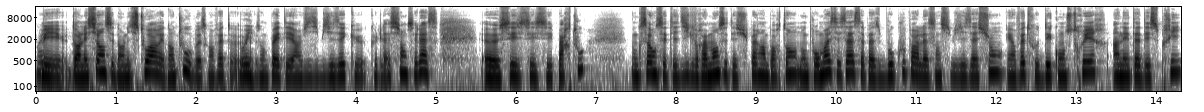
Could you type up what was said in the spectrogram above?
Oui. Mais dans les sciences et dans l'histoire et dans tout, parce qu'en fait, Oui. elles n'ont pas été invisibilisées que, que de la science, hélas. Euh, c'est- c'est c'est partout. Donc ça, on s'était dit que vraiment, c'était super important. Donc pour moi, c'est ça, ça passe beaucoup par la sensibilisation. Et en fait, il faut déconstruire un état d'esprit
